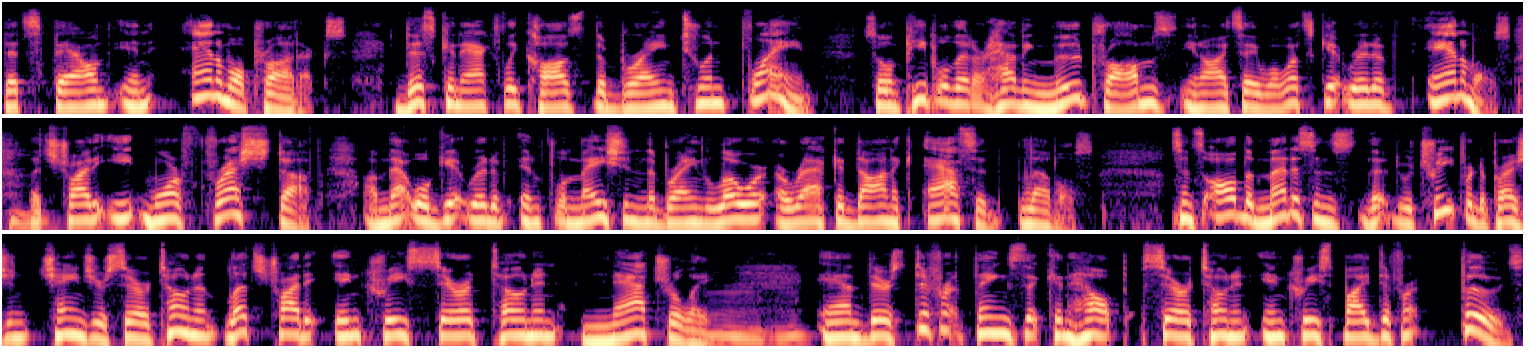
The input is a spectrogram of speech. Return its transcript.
that's found in animal products. This can actually cause the brain to inflame. So, in people that are having mood problems, you know, I'd say, well, let's get rid of animals. Let's try to eat more fresh stuff. Um, that will get rid of inflammation in the brain, lower arachidonic acid levels. Since all the medicines that we treat for depression change your serotonin, let's try to increase serotonin naturally. Mm-hmm. And there's different things that can help serotonin increase by different foods.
